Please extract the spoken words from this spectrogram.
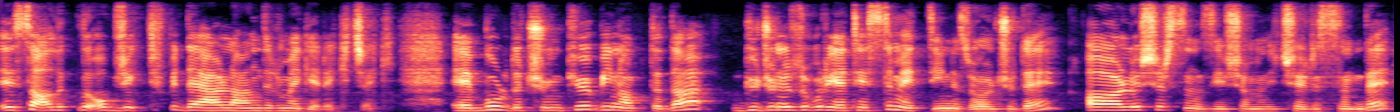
E, sağlıklı, objektif bir değerlendirme gerekecek. E, burada çünkü bir noktada gücünüzü buraya teslim ettiğiniz ölçüde ağırlaşırsınız yaşamın içerisinde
